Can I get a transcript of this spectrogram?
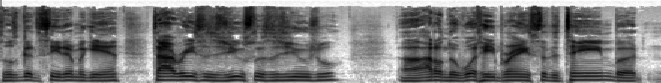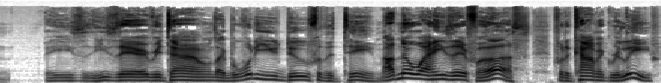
So it's good to see them again. Tyrese is useless as usual. Uh, I don't know what he brings to the team, but he's he's there every time. I'm like, but what do you do for the team? I know why he's there for us for the comic relief,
